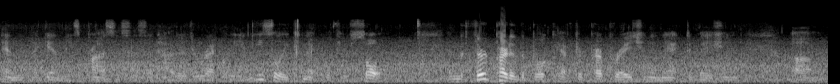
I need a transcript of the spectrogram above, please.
and again these processes and how to directly and easily connect with your soul. And the third part of the book, after preparation and activation, um,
